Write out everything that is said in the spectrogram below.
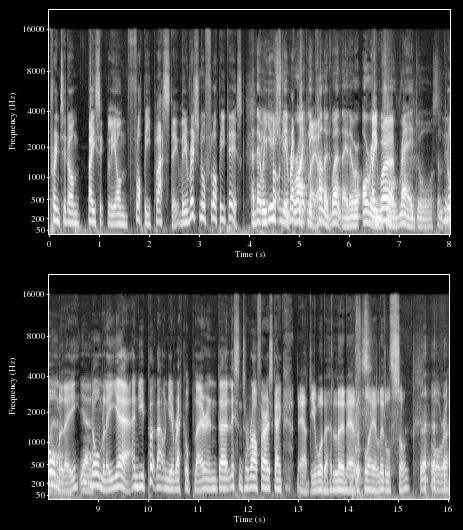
printed on basically on floppy plastic, the original floppy disc. And they were you put on usually brightly coloured, weren't they? They were orange were. or red or something. like that. Normally, yeah. normally, yeah, and you'd put that on your record player and uh, listen to Rolf Harris going, "Now, do you want to learn how to play a little song?" or uh,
